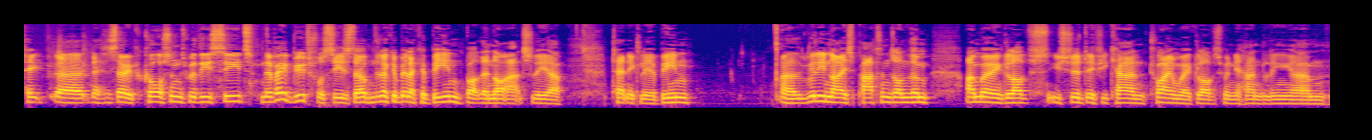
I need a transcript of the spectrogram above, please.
take uh, necessary precautions with these seeds. They're very beautiful seeds though. They look a bit like a bean, but they're not actually a, technically a bean. Uh, really nice patterns on them. I'm wearing gloves. You should, if you can, try and wear gloves when you're handling um,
